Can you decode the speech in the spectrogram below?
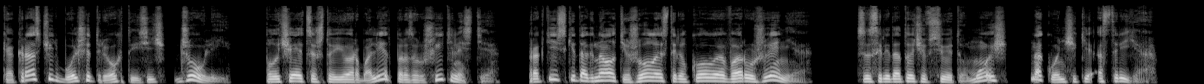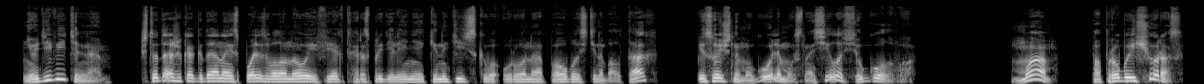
как раз чуть больше трех тысяч джоулей. Получается, что ее арбалет по разрушительности практически догнал тяжелое стрелковое вооружение, сосредоточив всю эту мощь на кончике острия. Неудивительно, что даже когда она использовала новый эффект распределения кинетического урона по области на болтах, песочному голему сносила всю голову. «Мам, попробуй еще раз»,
